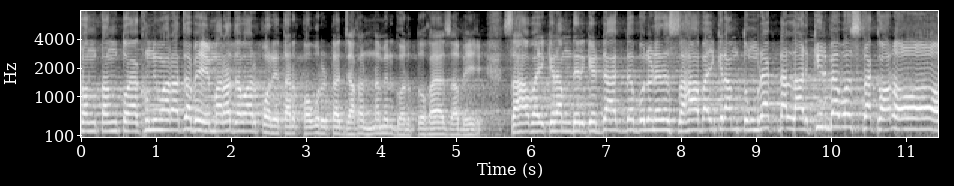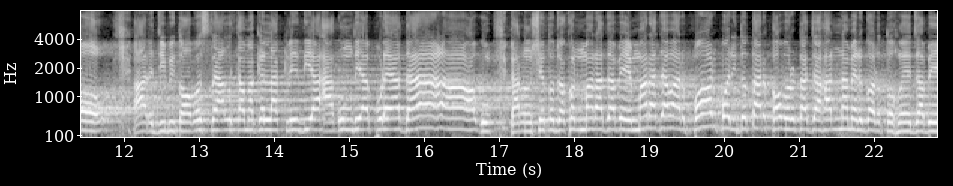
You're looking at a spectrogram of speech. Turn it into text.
সন্তান তো এখনই মারা যাবে। মারা যাওয়ার পরে তার কবরটা জাহান নামের গর্ত হয়ে যাবে। সাহাবাই কিরামদেরকে ডাক দে বলেন রে তোমরা একটা লাড়কির ব্যবস্থা করো। আর জীবিত অবস্থায় আলকামাকে লাকড়ি দিয়া, আগুন দিয়া পোড়া দাও। কারণ সে তো যখন মারা যাবে, মারা যাওয়ার পর পরই তো তার কবরটা জাহান নামের গর্ত হয়ে যাবে।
